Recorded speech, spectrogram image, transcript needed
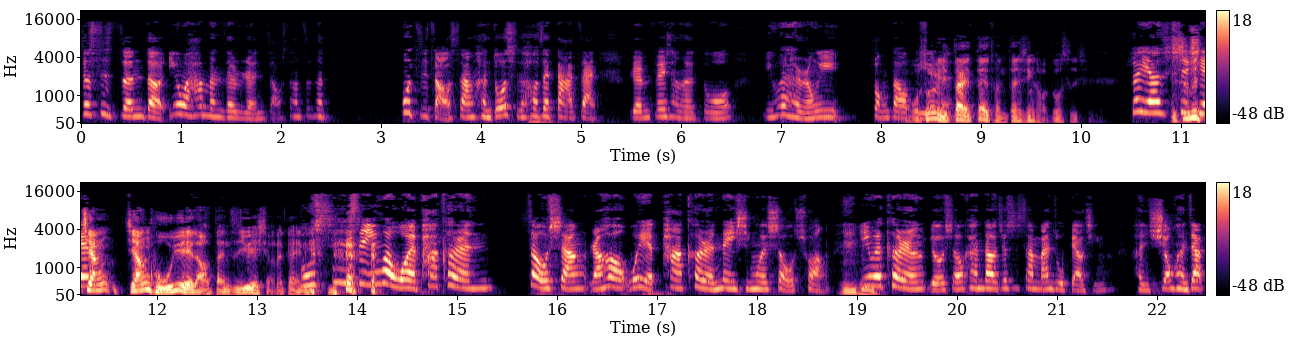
这是真的，因为他们的人早上真的。不止早上，很多时候在大站人非常的多，你会很容易撞到别人。我说你带带团担心好多事情，所以要事先。是不是江江湖越老胆子越小的概念？不是，是因为我也怕客人受伤，然后我也怕客人内心会受创。嗯，因为客人有时候看到就是上班族表情很凶，很这样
